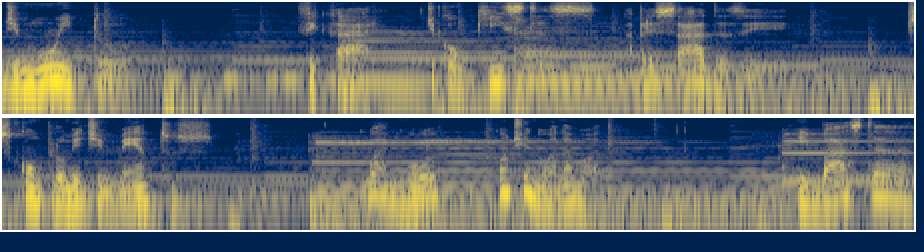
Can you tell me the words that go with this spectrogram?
de muito ficar de conquistas apressadas e descomprometimentos, o amor continua na moda. E basta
